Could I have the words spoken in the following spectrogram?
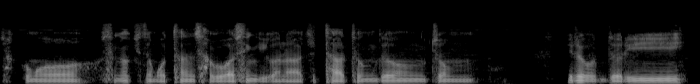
자꾸 뭐 생각지도 못한 사고가 생기거나 기타 등등 좀 여러분들이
